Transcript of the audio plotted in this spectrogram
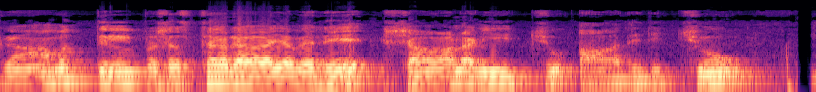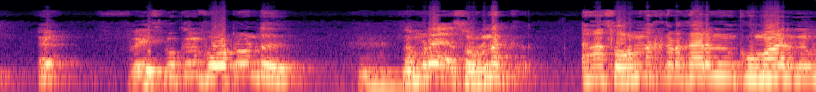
ഗ്രാമത്തിൽ പ്രശസ്തരായവരെ ഷാളണീച്ചു ആദരിച്ചു. ഏ, ഫേസ്ബുക്കിൽ ഫോട്ടോ ഉണ്ട്. നമ്മുടെ സ്വർണ ആ സ്വർണക്കടക്കാരൻ കുമാരനും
